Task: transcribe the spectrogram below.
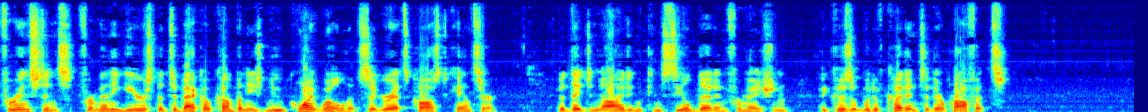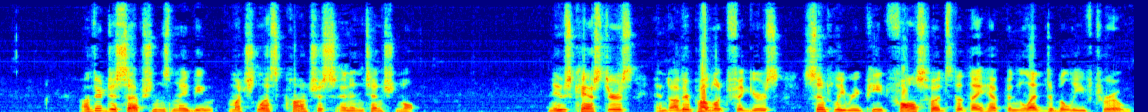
For instance, for many years the tobacco companies knew quite well that cigarettes caused cancer, but they denied and concealed that information because it would have cut into their profits. Other deceptions may be much less conscious and intentional. Newscasters and other public figures simply repeat falsehoods that they have been led to believe true,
